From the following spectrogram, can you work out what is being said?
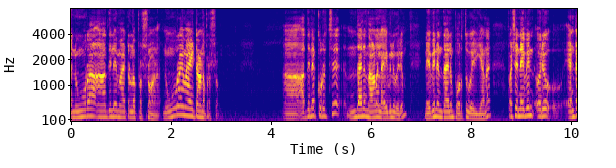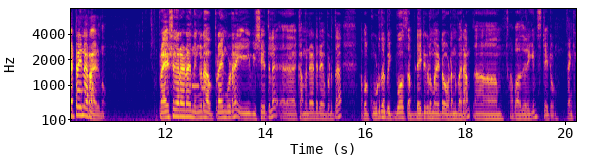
നൂറ ആദിലയുമായിട്ടുള്ള പ്രശ്നമാണ്. നൂറയുമായിട്ടാണ് പ്രശ്നം. അതിനെക്കുറിച്ച് എന്തായാലും നാളെ ലൈവിൽ വരും. നെവിൻ എന്തായാലും പുറത്തു പോയിരിക്കുകയാണ്. പക്ഷേ നെവിൻ ഒരു എന്റർടൈനർ ആയിരുന്നു. പ്രേക്ഷകരുടെ നിങ്ങളുടെ അഭിപ്രായം കൂടെ ഈ വിഷയത്തിൽ കമന്റായിട്ട് രേഖപ്പെടുത്തുക. അപ്പോൾ കൂടുതൽ ബിഗ് ബോസ് അപ്ഡേറ്റുകളുമായിട്ട് ഉടൻ വരാം. അപ്പോൾ അതുവരെയും സ്റ്റേ ഓൺ താങ്ക്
